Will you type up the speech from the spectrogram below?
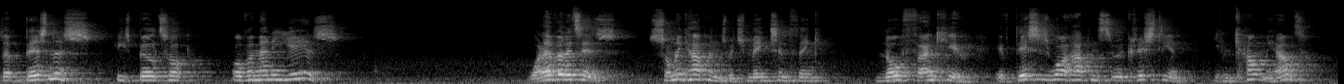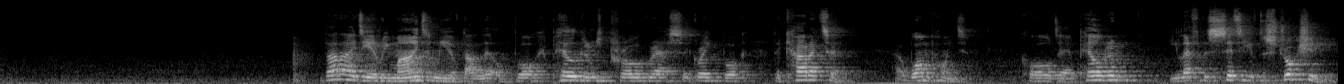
the business he's built up over many years. Whatever it is, something happens which makes him think, no, thank you. If this is what happens to a Christian, you can count me out. That idea reminded me of that little book, Pilgrim's Progress, a great book. The character, at one point, called uh, Pilgrim, he left the city of destruction.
